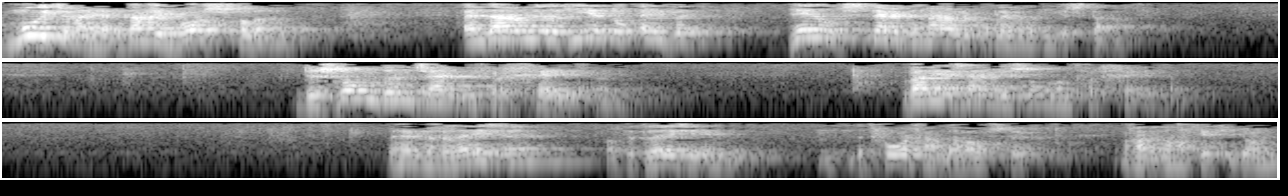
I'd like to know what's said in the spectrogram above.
moeite mee hebben, daarmee worstelen. En daarom wil ik hier toch even heel sterk de nadruk op leggen wat hier staat. De zonden zijn u vergeven. Wanneer zijn je zonden vergeven? We hebben gelezen, of het lezen in het voorgaande hoofdstuk. We gaan het nog een keertje doen.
